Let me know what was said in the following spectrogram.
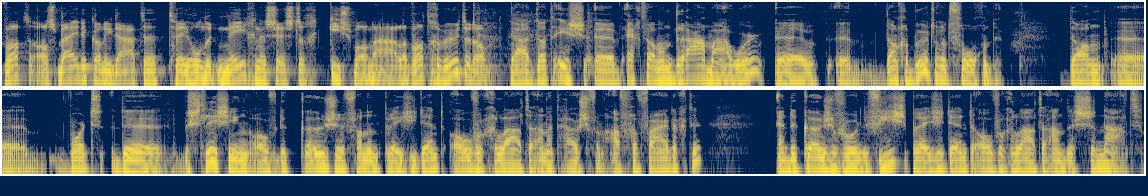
wat als beide kandidaten 269 kiesmannen halen? Wat gebeurt er dan? Ja, dat is uh, echt wel een drama hoor. Uh, dan gebeurt er het volgende dan uh, wordt de beslissing over de keuze van een president overgelaten aan het Huis van Afgevaardigden. En de keuze voor een vicepresident overgelaten aan de Senaat.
